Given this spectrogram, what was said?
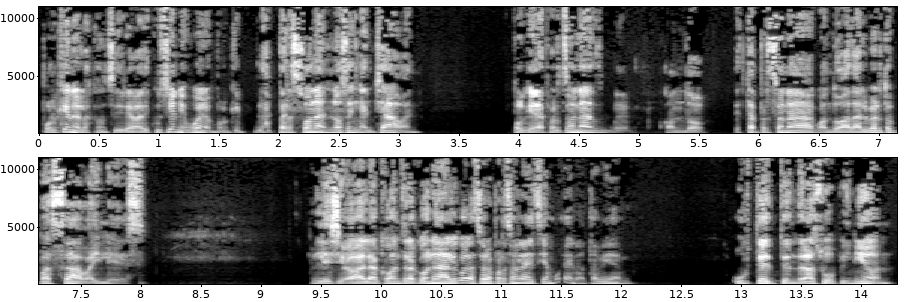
¿Por qué no las consideraba discusiones? Bueno, porque las personas no se enganchaban. Porque las personas, eh, cuando esta persona, cuando Adalberto pasaba y les, les llevaba la contra con algo, las otras personas decían, bueno, está bien. Usted tendrá su opinión.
